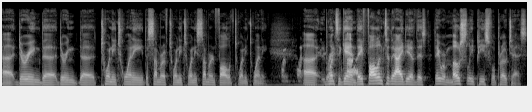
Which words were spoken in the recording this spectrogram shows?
uh, during the during the 2020 the summer of 2020 summer and fall of 2020 uh, once again they fall into the idea of this. They were mostly peaceful protests.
